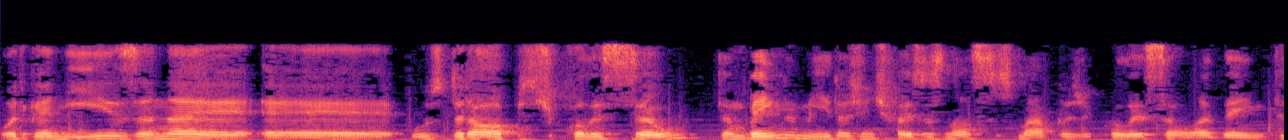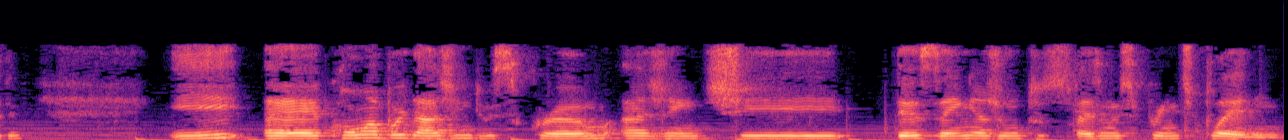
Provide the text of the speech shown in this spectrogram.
organiza né, é, os drops de coleção. Também no Miro, a gente faz os nossos mapas de coleção lá dentro. E é, com a abordagem do Scrum, a gente desenha juntos, faz um sprint planning.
